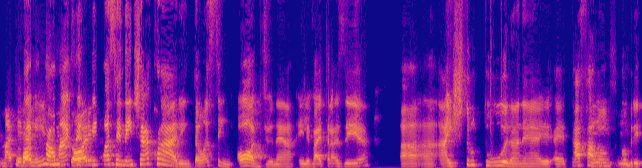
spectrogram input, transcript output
Materialismo Marx histórico. Tem um ascendente aquário, então, assim, óbvio, né? Ele vai trazer a, a, estrutura, né? É, tá falando sim, sim. sobre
